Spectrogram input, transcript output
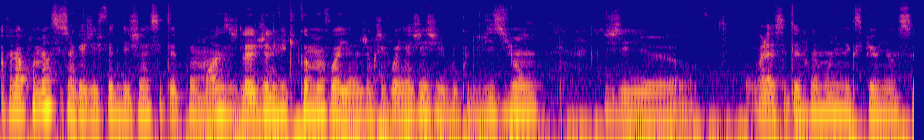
Enfin, la première session que j'ai faite déjà, c'était pour moi, je l'ai vécu comme un voyage. Donc j'ai voyagé, j'ai eu beaucoup de visions. J'ai. Euh, voilà, c'était vraiment une expérience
